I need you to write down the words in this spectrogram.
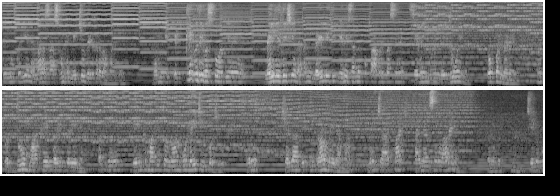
પેલું કહીએ ને, મારા સાસુને નીચું દેખાડવા માટે. મમ્મી એટલી બધી વસ્તુ અત્યારે લઈ લીધી છે ને, અને લઈ લીધી એની સામે પપ્પા આપણી પાસે સેવિંગ લીધું હોય ને, તો પણ નડે. પણ બધું માથે કરી કરીને, અત્યારે બેંકમાંથી તો લોન હું લઈ ચૂક્યો છું, હવે છેલ્લા બેથી ત્રણ મહિનામાં મેં ચાર પાંચ ફાઇનાન્સરો આવે ને, બરાબર? જે લોકો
